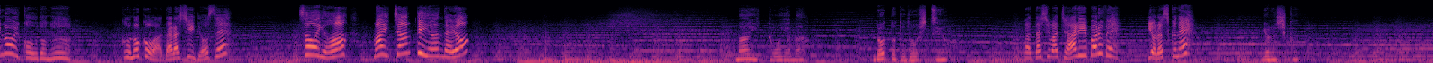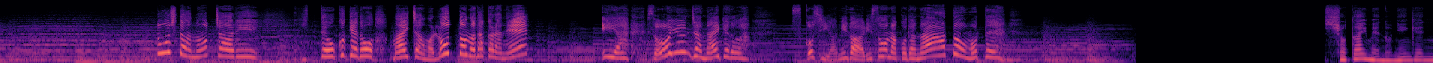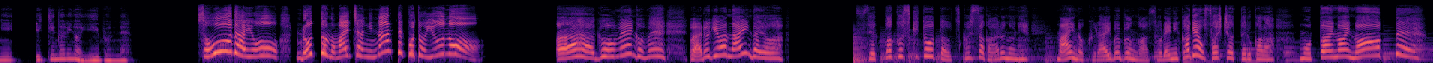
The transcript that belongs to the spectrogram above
見ない顔だね。この子は新しい寮生そうよ。舞ちゃんって言うんだよ。舞遠山。ロットと同室よ。私はチャーリー・パルフェ。よろしくね。よろしく。どうしたの？チャーリー。言っておくけど舞ちゃんはロットのだからね。いやそういうんじゃないけど少し闇がありそうな子だなと思って。初対面の人間にいきなりな言い分ね。そうだよ！ロットの舞ちゃんになんてこと言うの！ああごめんごめん。悪気はないんだよ。せっかく透き通った美しさがあるのに舞の暗い部分がそれに影を差しちゃってるからもったいないなーって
